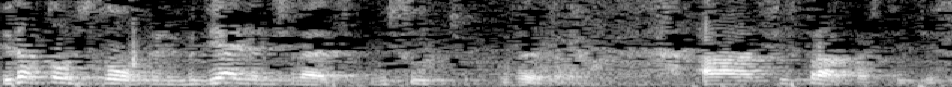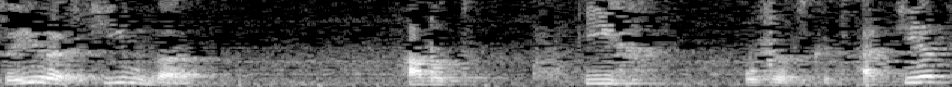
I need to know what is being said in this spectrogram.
И там тоже снова прелюбодеяние начинается, не суть в этом. А сестра, простите, Саира, Тимна, а вот их, уже так сказать, отец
